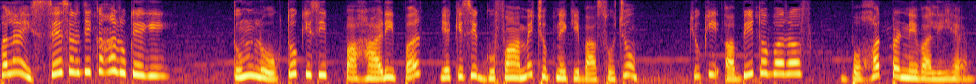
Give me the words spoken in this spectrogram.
भला इससे सर्दी कहाँ रुकेगी? तुम लोग तो किसी पहाड़ी पर या किसी गुफा में छुपने की बात सोचो, क्योंकि अभी तो बर्फ़ बहुत पड़ने वाली है।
